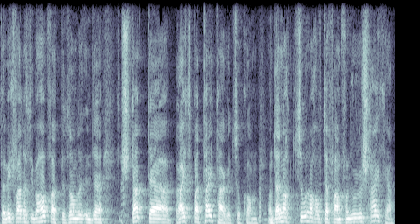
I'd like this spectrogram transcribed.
Für mich war das überhaupt was Besonderes, in der Stadt der Reichsparteitage zu kommen und dann noch zu noch auf der Farm von Julius Streicher.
